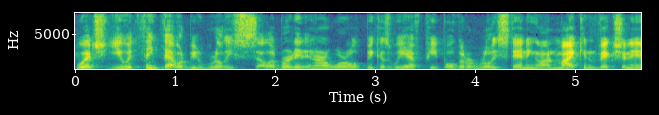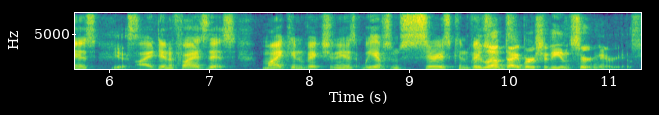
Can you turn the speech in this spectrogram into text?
Which you would think that would be really celebrated in our world because we have people that are really standing on. My conviction is. Yes. I identify as this. My conviction is. We have some serious convictions. We love diversity in certain areas.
